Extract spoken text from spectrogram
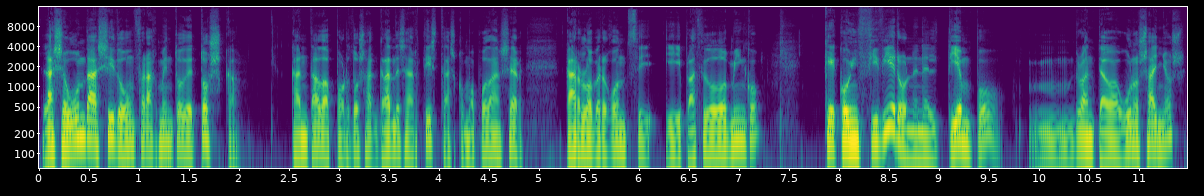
La segunda ha sido un fragmento de Tosca, cantada por dos grandes artistas como puedan ser Carlo Bergonzi y Plácido Domingo, que coincidieron en el tiempo, durante algunos años.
